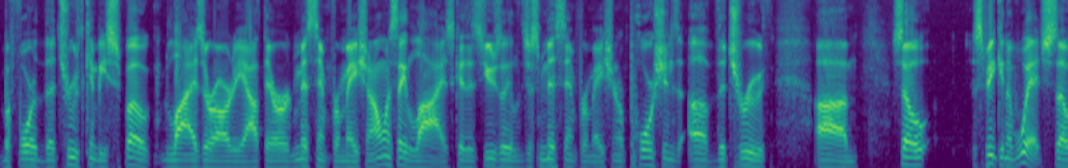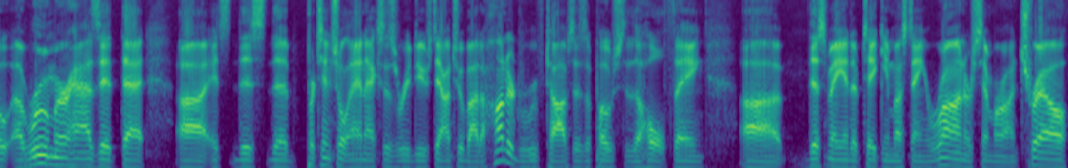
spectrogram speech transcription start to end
before the truth can be spoke, lies are already out there or misinformation. I don't want to say lies because it's usually just misinformation or portions of the truth. Um, so speaking of which, so a rumor has it that uh, it's this the potential annex is reduced down to about 100 rooftops as opposed to the whole thing. Uh, this may end up taking Mustang Run or Cimarron Trail.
